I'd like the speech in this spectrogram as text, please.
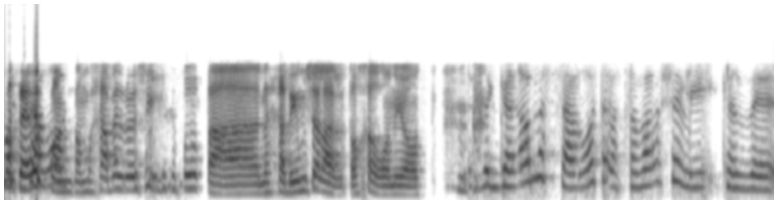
בטלפון תמכה בזה שידחפו את הנכדים שלה לתוך ארוניות. זה גרם לשערות על הצוואר שלי כזה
